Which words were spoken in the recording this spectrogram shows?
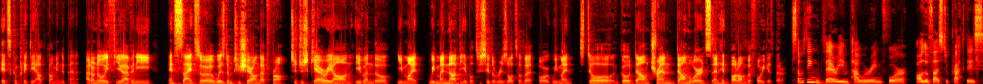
it's completely outcome independent. I don't know if you have any insights or wisdom to share on that front to just carry on even though you might we might not be able to see the results of it or we might still go down trend downwards and hit bottom before it gets better. Something very empowering for all of us to practice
